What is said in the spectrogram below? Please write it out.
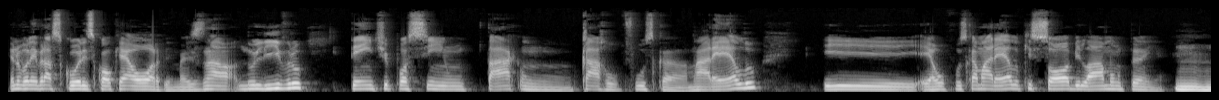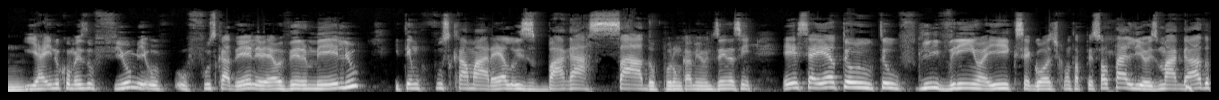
eu não vou lembrar as cores, qual é a ordem, mas na, no livro tem, tipo assim, um, ta, um carro Fusca amarelo, e é o Fusca amarelo que sobe lá a montanha. Uhum. E aí no começo do filme, o, o Fusca dele é o vermelho e tem um Fusca amarelo esbagaçado por um caminhão, dizendo assim: esse aí é o teu, teu livrinho aí que você gosta de contar pro pessoal, tá ali, ó, esmagado.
